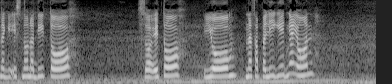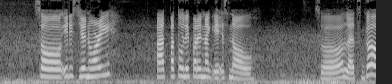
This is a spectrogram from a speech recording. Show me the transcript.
nag snow na dito. So, ito yung nasa paligid ngayon. So, it is January at patuloy pa rin nag-i-snow. So, let's go!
